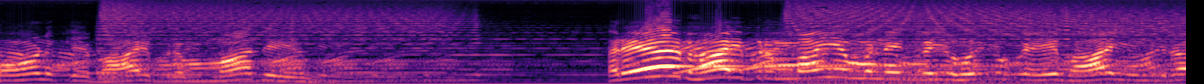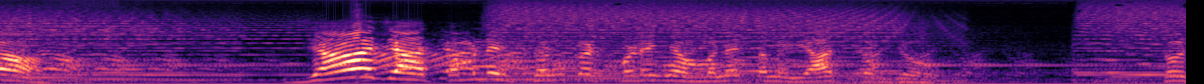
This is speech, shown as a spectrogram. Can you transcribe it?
કોણ કે ભાઈ બ્રહ્માદેવ? અરે ભાઈ બ્રહ્માએ મને કહ્યું હતું કે, હે ભાઈ ઇન્દ્ર, જ્યાં જ્યાં તમને સંકટ પડે, ત્યાં મને તમે યાદ કરજો. તો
